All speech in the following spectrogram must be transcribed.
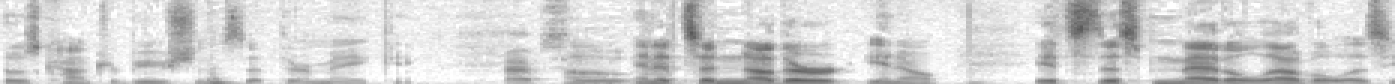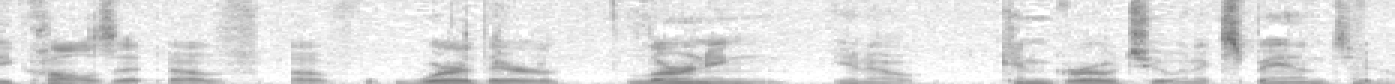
those contributions that they're making. Um, Absolutely. And it's another, you know, it's this meta level, as he calls it, of, of where they're learning, you know, can grow to and expand to.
